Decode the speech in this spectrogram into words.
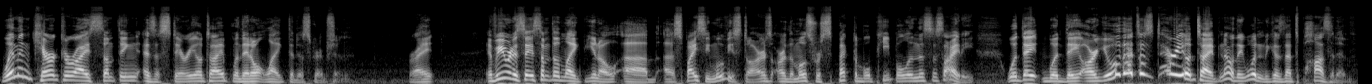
Women characterize something as a stereotype when they don't like the description, right? If we were to say something like, you know, uh, uh, spicy movie stars are the most respectable people in the society, would they would they argue, oh, that's a stereotype? No, they wouldn't because that's positive.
